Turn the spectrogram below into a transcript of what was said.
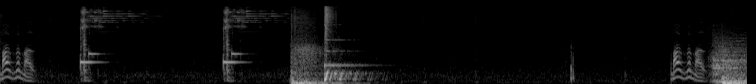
まうまうまう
